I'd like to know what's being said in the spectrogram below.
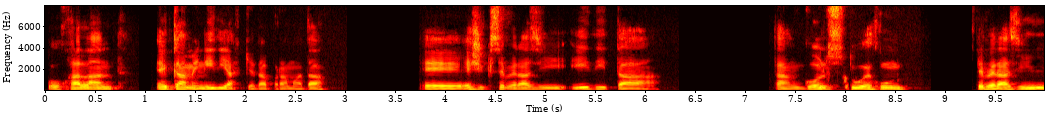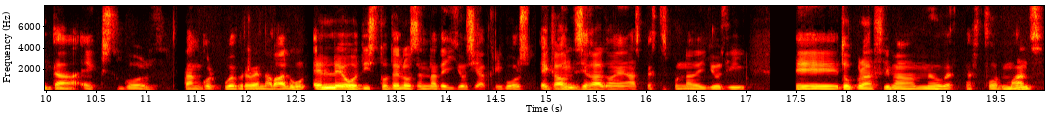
ο Χάλαντ έκαμε ήδη αρκετά πράγματα. Ε, έχει ξεπεράσει ήδη τα, τα goals του, έχουν ξεπεράσει ήδη τα ex goals, τα goal που έπρεπε να βάλουν. Ε, λέω ότι στο τέλος είναι να τελειώσει ακριβώς. 100% είναι ένας παίχτης που να τελειώσει ε, το πρόθλημα με overperformance.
